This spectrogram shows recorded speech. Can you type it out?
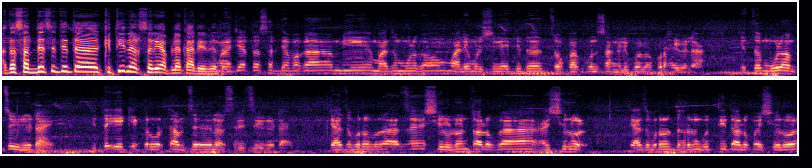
आता सध्या स्थितीत किती नर्सरी आपल्या कार्यरत आहे माझी आता सध्या बघा मी माझं मूळ गाव मालेमुडशिंग आहे तिथं चोकाकून सांगली कोल्हापूर हायवेला तिथं मूळ आमचं युनिट आहे. तिथं एक एकरवरती आमचं नर्सरीचं युनिट आहे. त्याचबरोबर आज शिरोडोन तालुका शिरोळ त्याचबरोबर धरणगुत्ती तालुका शिरोळ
